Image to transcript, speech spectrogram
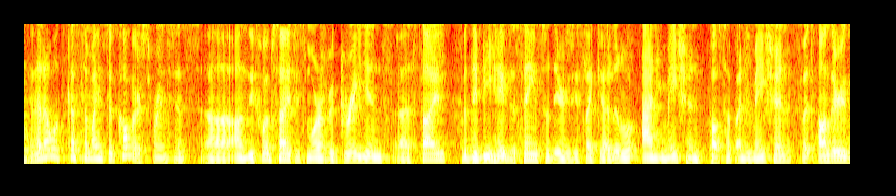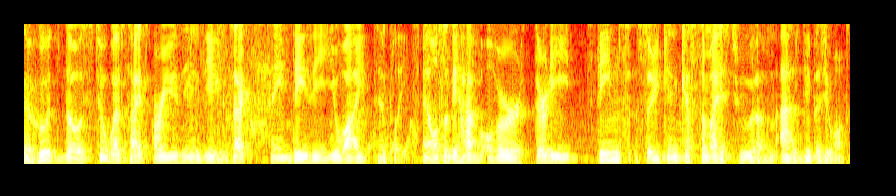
and then I would customize the colors, for instance. Uh, on this website, it's more of a gradient uh, style, but they behave the same. So there's this like a little animation, pops up animation. But under the hood, those two websites are using the exact same Daisy UI templates. And also they have over 30 themes so you can customize to um, as deep as you want.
